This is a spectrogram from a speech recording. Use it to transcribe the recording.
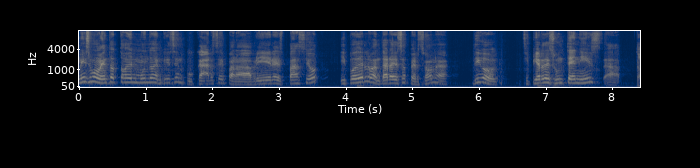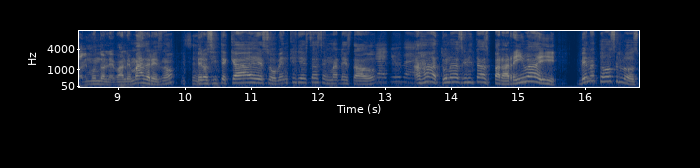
en ese momento todo el mundo empieza a empujarse para abrir espacio y poder levantar a esa persona. Digo, si pierdes un tenis, a todo el mundo le vale madres, ¿no? Sí. Pero si te caes o ven que ya estás en mal estado, Te ayuda. Ajá, tú más gritas para arriba y ven a todos los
